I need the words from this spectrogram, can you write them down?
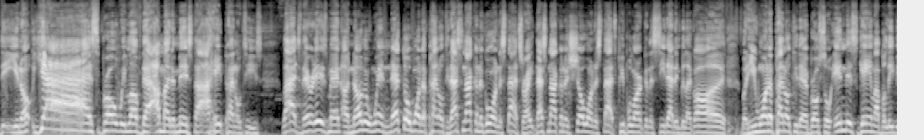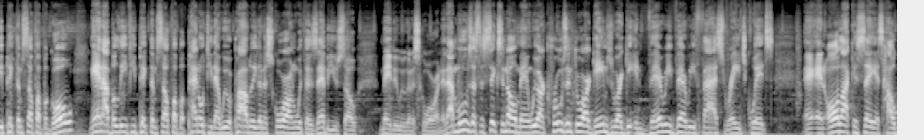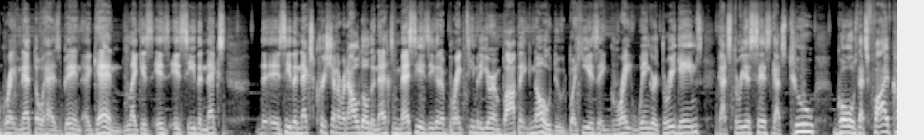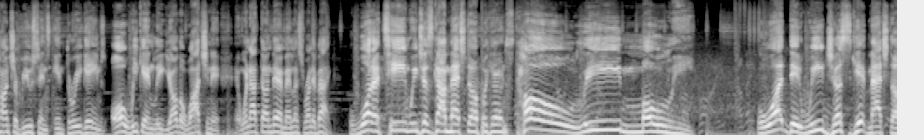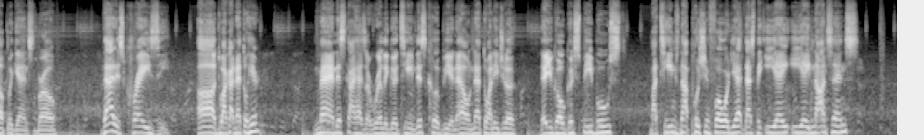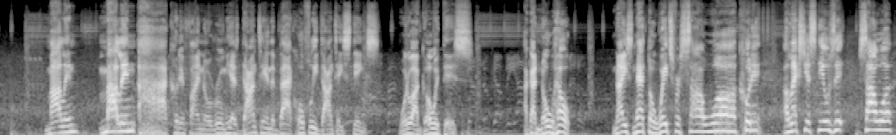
you know, yes, bro, we love that. I might have missed. I hate penalties. Lads, there it is, man. Another win. Neto won a penalty. That's not going to go on the stats, right? That's not going to show on the stats. People aren't going to see that and be like, oh, but he won a penalty there, bro. So in this game, I believe he picked himself up a goal, and I believe he picked himself up a penalty that we were probably going to score on with the Zebu. So maybe we are going to score on it. That moves us to 6 0, man. We are cruising through our games. We are getting very, very fast rage quits. And, all I can say is how great Neto has been. Again, like is is is he the next is he the next Cristiano Ronaldo, the next Messi? Is he gonna break team of the year Mbappe? No, dude. But he is a great winger. Three games, got three assists, got two goals. That's five contributions in three games all weekend league. Y'all are watching it, and we're not done there, man. Let's run it back. What a team we just got matched up against. Holy moly. What did we just get matched up against, bro? That is crazy. Uh, do I got Neto here? Man, this guy has a really good team. This could be an L. Neto, I need you to... There you go. Good speed boost. My team's not pushing forward yet. That's the EA. EA nonsense. Malen. Malen. Ah, I couldn't find no room. He has Dante in the back. Hopefully Dante stinks. Where do I go with this? I got no help. Nice Neto. Waits for Sawa. Couldn't. Alexia steals it. Sawa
